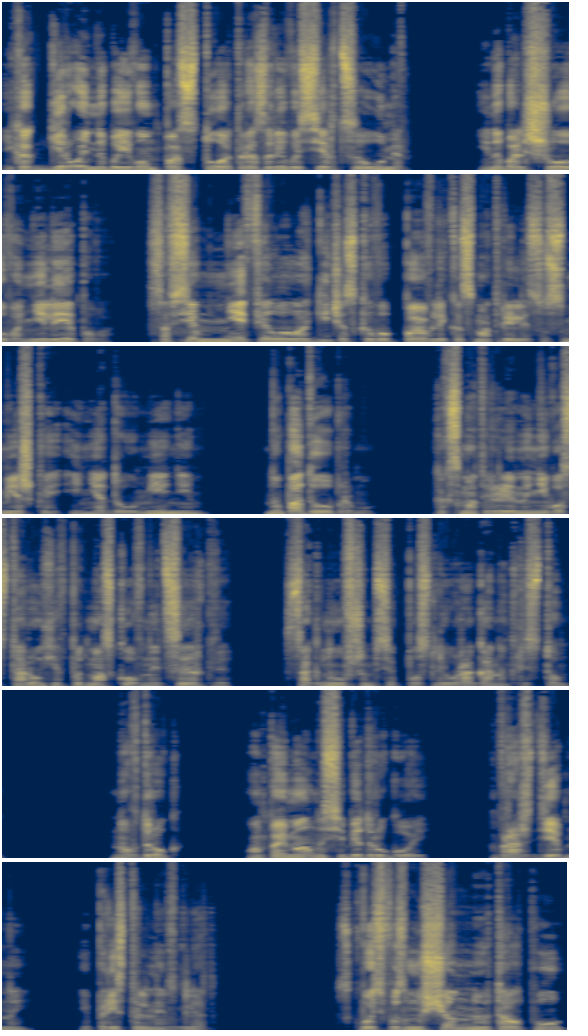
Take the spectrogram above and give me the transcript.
и как герой на боевом посту от разрыва сердца умер. И на большого, нелепого, совсем не филологического Павлика смотрели с усмешкой и недоумением, но по-доброму, как смотрели на него старухи в подмосковной церкви, согнувшимся после урагана крестом. Но вдруг он поймал на себе другой, враждебный и пристальный взгляд. Сквозь возмущенную толпу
